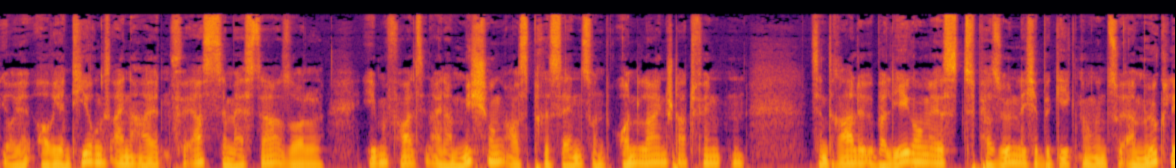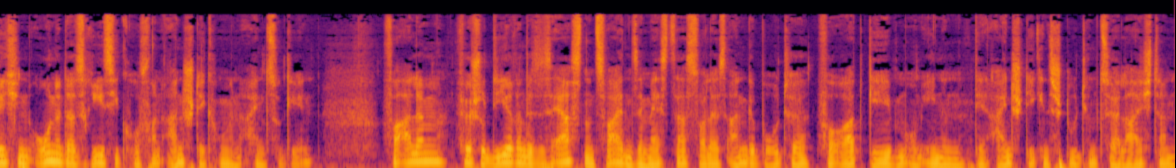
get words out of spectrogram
Die Orientierungseinheiten für Erstsemester soll ebenfalls in einer Mischung aus Präsenz und Online stattfinden. Zentrale Überlegung ist, persönliche Begegnungen zu ermöglichen, ohne das Risiko von Ansteckungen einzugehen. Vor allem für Studierende des ersten und zweiten Semesters soll es Angebote vor Ort geben, um ihnen den Einstieg ins Studium zu erleichtern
